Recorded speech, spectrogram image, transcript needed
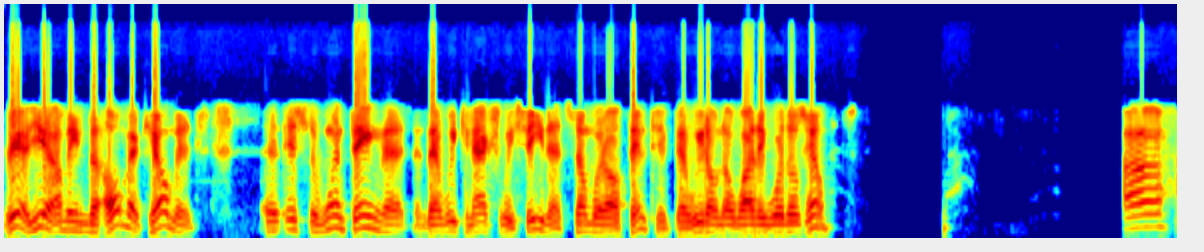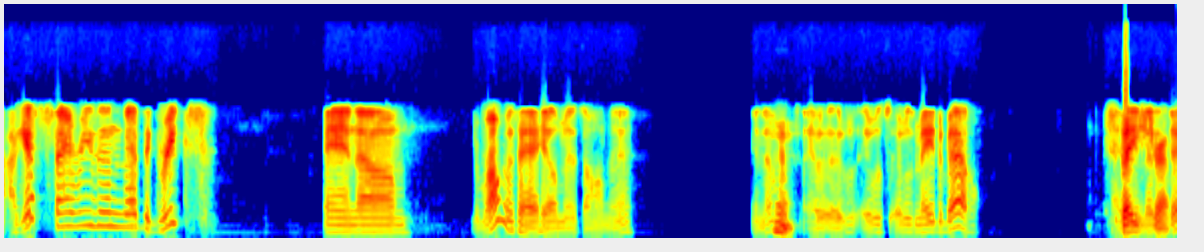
Yeah, yeah. I mean, the Olmec helmets. It's the one thing that that we can actually see that's somewhat authentic. That we don't know why they wore those helmets. Uh, I guess the same reason that the Greeks and um the Romans had helmets on, man. You know, Hmm. it, was- it was it was made to battle. Space travel.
